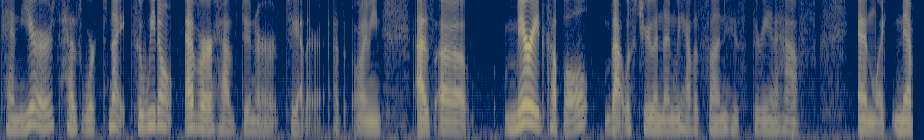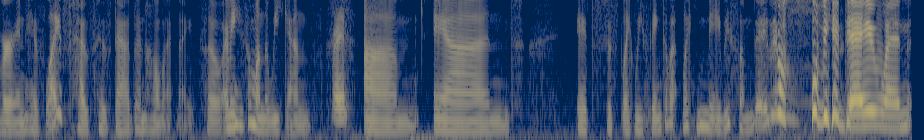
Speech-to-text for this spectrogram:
10 years has worked nights. So we don't ever have dinner together. As I mean, as a married couple, that was true. And then we have a son who's three and a half and like never in his life has his dad been home at night. So I mean, he's home on the weekends. right. Um, and it's just like we think about like maybe someday there will be a day when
